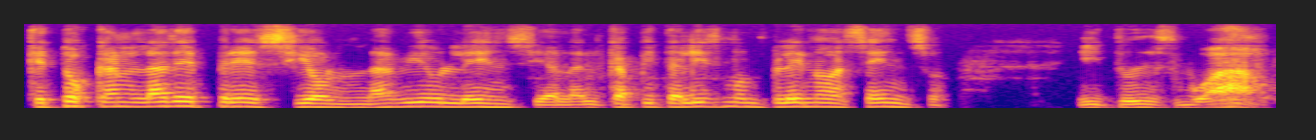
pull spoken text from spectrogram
que tocan la depresión, la violencia, el capitalismo en pleno ascenso. Y tú dices, wow.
